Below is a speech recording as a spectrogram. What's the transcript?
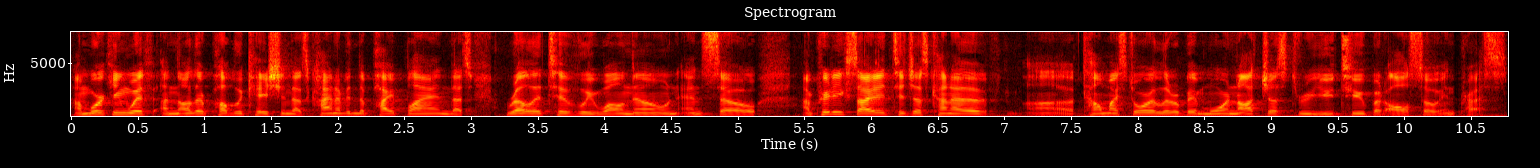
I'm working with another publication that's kind of in the pipeline that's relatively well known, and so I'm pretty excited to just kind of uh, tell my story a little bit more, not just through YouTube, but also in press.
